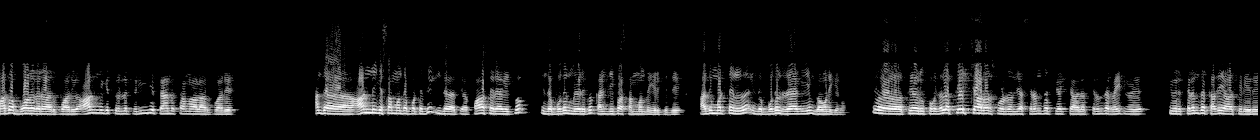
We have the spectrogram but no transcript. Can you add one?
மத போதகரா இருப்பாரு ஆன்மீகத்துறையில பெரிய ஃபேமஸான ஆளா இருப்பாரு. அந்த ஆன்மீக சம்பந்தப்பட்டது இந்த பாச ரேகைக்கும் இந்த புதன் மேடுக்கும் கண்டிப்பா சம்பந்தம் இருக்குது. அது மட்டும் இல்ல இந்த புதன் ரேகையும் கவனிக்கணும். அஹ் பேரு நல்ல பேச்சாளர் சொல்றோம் இல்லையா? சிறந்த பேச்சாளர் சிறந்த ரைட்டர் இவர் சிறந்த கதை ஆசிரியர்.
